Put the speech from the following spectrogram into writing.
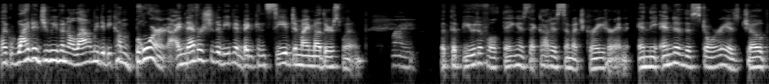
like, why did you even allow me to become born? I never should have even been conceived in my mother's womb. Right. But the beautiful thing is that God is so much greater. And in the end of the story, is Job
